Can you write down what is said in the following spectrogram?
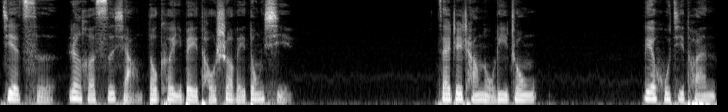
借此，任何思想都可以被投射为东西。在这场努力中，猎户集团。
